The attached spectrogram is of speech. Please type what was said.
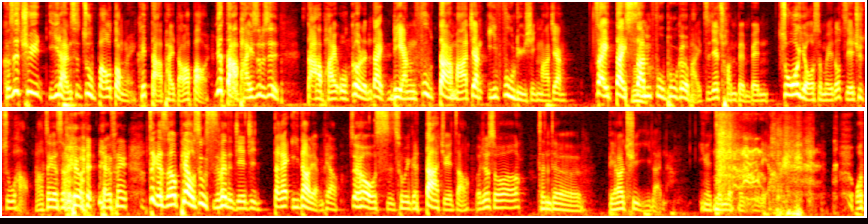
可是去宜兰是住包栋哎、可以打牌打到爆哎、要打牌是不是？打牌我个人带两副大麻将，一副旅行麻将。再带三副扑克牌，直接传本本，桌游什么也都直接去租好。然后这个时候有两三，这个时候票数十分的接近，大概一到两票。最后我使出一个大绝招，我就说真的不要去宜兰啊，因为真的很无聊。我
